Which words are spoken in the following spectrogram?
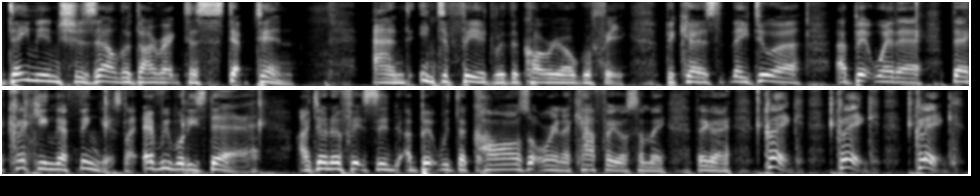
Damien Chazelle, the director, stepped in and interfered with the choreography because they do a, a bit where they're they're clicking their fingers like everybody's there. I don't know if it's in a bit with the cars or in a cafe or something. They're going click, click, click,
